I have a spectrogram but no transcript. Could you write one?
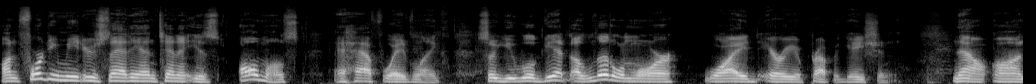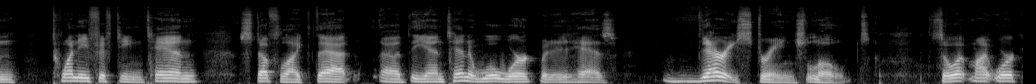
On 40 meters, that antenna is almost a half wavelength, so you will get a little more wide area propagation. Now, on 20, 15, 10, stuff like that, uh, the antenna will work, but it has very strange lobes. So it might work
